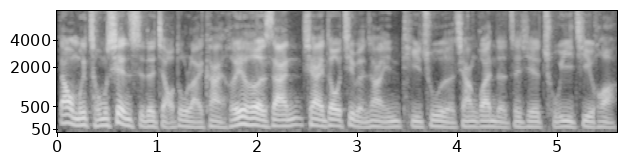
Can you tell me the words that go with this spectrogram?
但我们从现实的角度来看，核一、核二、三现在都基本上已经提出了相关的这些除役计划，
